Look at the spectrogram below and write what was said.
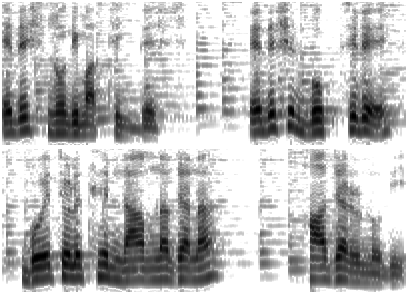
এদেশ নদীমাতৃক দেশ। এদেশের বুক চিরে বয়ে চলেছে নাম না জানা হাজারো নদী।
